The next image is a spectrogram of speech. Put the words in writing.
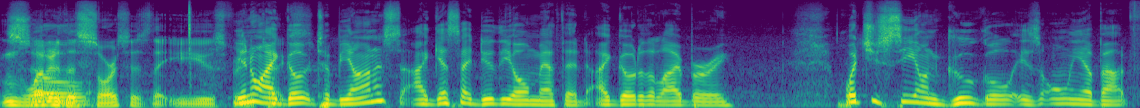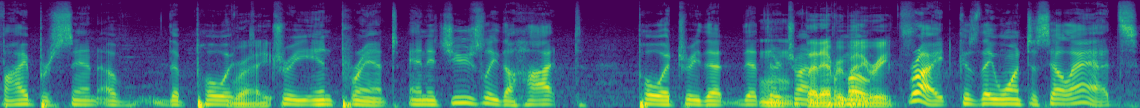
What are the sources that you use for You know, I go to be honest. I guess I do the old method. I go to the library. What you see on Google is only about five percent of the poetry in print, and it's usually the hot poetry that, that they're Mm, trying that to everybody promote. reads. right? Because they want to sell ads.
